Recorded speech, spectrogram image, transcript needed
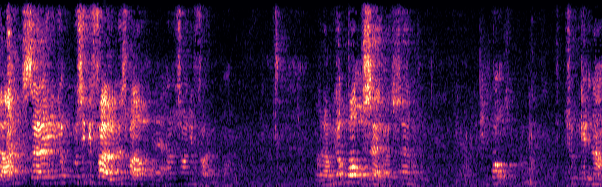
volta zijn was in die vuil, dat is wel. Maar dat is al niet vuil. Maar dan, ja, bottle Sarah, Sarah. Bottle. Should get in that,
